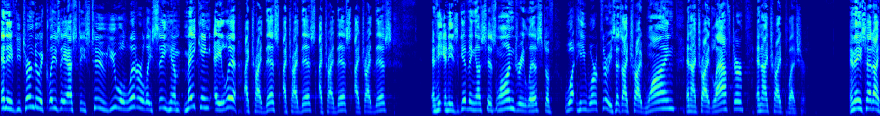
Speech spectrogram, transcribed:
And if you turn to Ecclesiastes 2, you will literally see him making a list. I tried this, I tried this, I tried this, I tried this. And, he, and he's giving us his laundry list of what he worked through. He says, I tried wine, and I tried laughter, and I tried pleasure. And then he said, I,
